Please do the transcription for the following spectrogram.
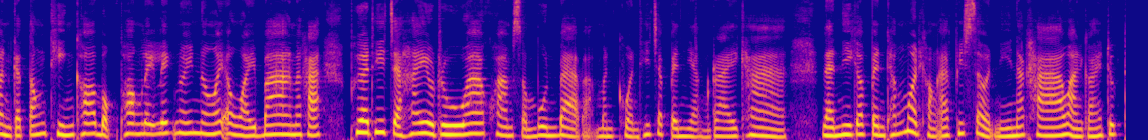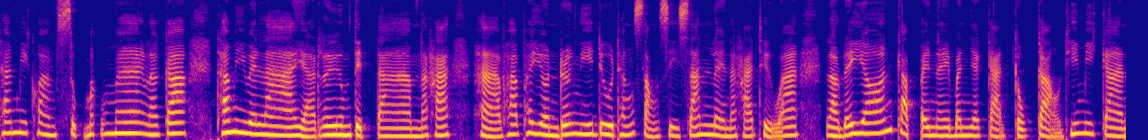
มันก็ต้องทิ้งข้อบกพร่องเล็กๆ น้อยๆ เอาไว้บ้างนะคะ เพื่อที่จะให้รู้ว่าความสมบูรณ์แบบอะมันควรที่จะเป็นอย่างไรค่ะ และนี่ก็เป็นทั้งหมดของอพิโซดนี้นะคะ หวานก็ให้ทุกท่านมีความสุขมากๆ แล้วก็ถ้ามีเวลาอย่าลืมติดตามนะคะ หาภาพยนตร์เรื่องนี้ดูทั้ง2ซีซั่นเลยนะคะ ถือว่าเราได้ย้อนกลับไปในบรรยากาศเก่าๆที่มีการ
